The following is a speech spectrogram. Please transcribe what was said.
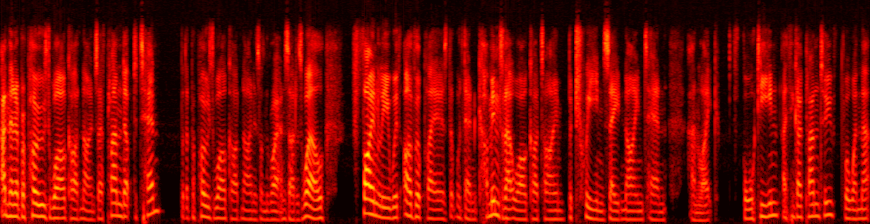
And then a proposed wildcard nine. So I've planned up to 10, but the proposed wildcard nine is on the right hand side as well finally with other players that would then come into that wildcard time between say 9 10 and like 14 i think i plan to for when that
